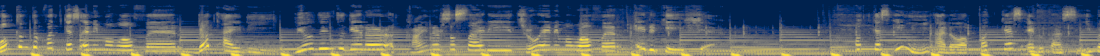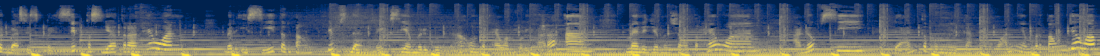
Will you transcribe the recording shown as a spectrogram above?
welcome to podcast animalwelfare.id Building together a kinder society through animal welfare education. Podcast ini adalah podcast edukasi berbasis prinsip kesejahteraan hewan Berisi tentang tips dan triks yang berguna untuk hewan peliharaan, manajemen shelter hewan, adopsi, dan kepemilikan hewan yang bertanggung jawab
